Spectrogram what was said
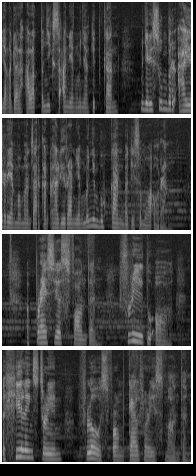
yang adalah alat penyiksaan yang menyakitkan menjadi sumber air yang memancarkan aliran yang menyembuhkan bagi semua orang. A precious fountain, free to all, a healing stream flows from Calvary's mountain.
